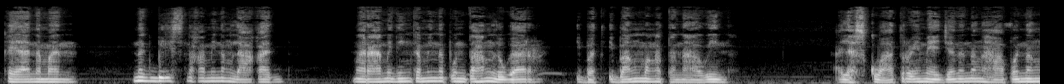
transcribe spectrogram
Kaya naman, nagbilis na kami ng lakad. Marami din kaming napuntahang lugar, iba't ibang mga tanawin. Alas 4.30 na ng hapon nang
